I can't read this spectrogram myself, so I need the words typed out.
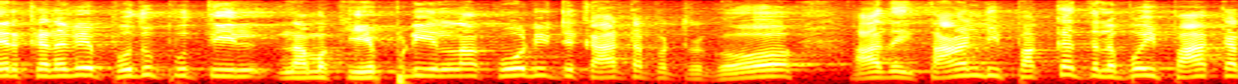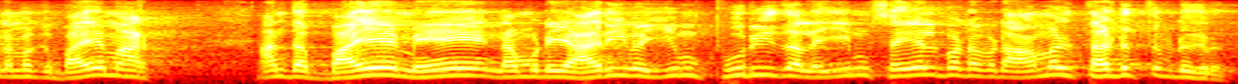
ஏற்கனவே பொது புத்தியில் நமக்கு எப்படியெல்லாம் கோடிட்டு காட்டப்பட்டிருக்கோ அதை தாண்டி பக்கத்தில் போய் பார்க்க நமக்கு பயமாக இருக்கு. அந்த பயமே நம்முடைய அறிவையும் புரிதலையும் செயல்பட விடாமல் தடுத்து விடுகிறது.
